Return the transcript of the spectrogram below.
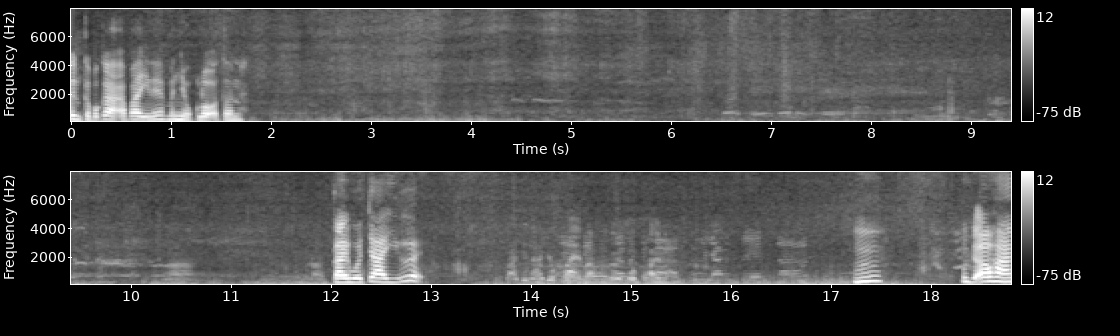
เพิ่นกับประไปเนี่ยมันหยกเลาะตอนไก่หัวใจเอ้ยสายที่ไหนยกไล่แบบเออยกไล่อืมมึงก็เอาหาง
